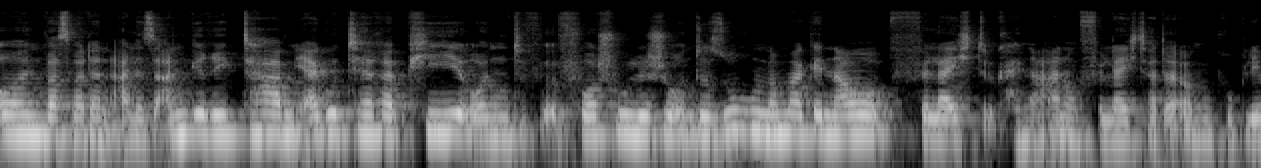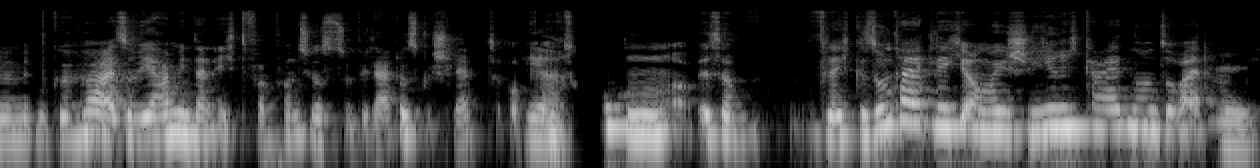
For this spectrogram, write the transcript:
Und was wir dann alles angeregt haben, Ergotherapie und vorschulische Untersuchungen nochmal genau, vielleicht, keine Ahnung, vielleicht hat er irgendeine Probleme mit dem Gehör. Also wir haben ihn dann echt von Pontius zu Pilatus geschleppt, ob, ja. um zu gucken, ob ist er vielleicht gesundheitlich irgendwie Schwierigkeiten und so weiter. Mhm.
